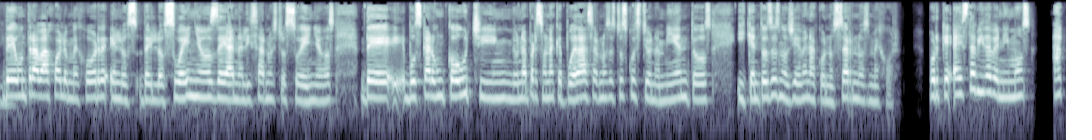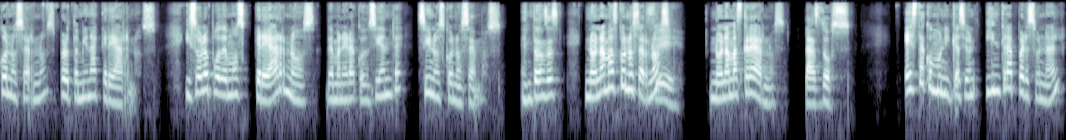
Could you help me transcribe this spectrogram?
de un trabajo a lo mejor en los, de los sueños, de analizar nuestros sueños, de buscar un coaching de una persona que pueda hacernos estos cuestionamientos y que entonces nos lleven a conocernos mejor. Porque a esta vida venimos a conocernos, pero también a crearnos. Y solo podemos crearnos de manera consciente si nos conocemos. Entonces, no nada más conocernos, no nada más crearnos, las dos. Esta comunicación intrapersonal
